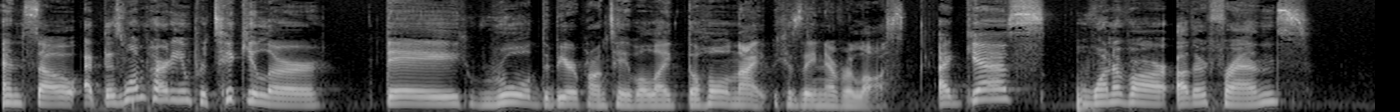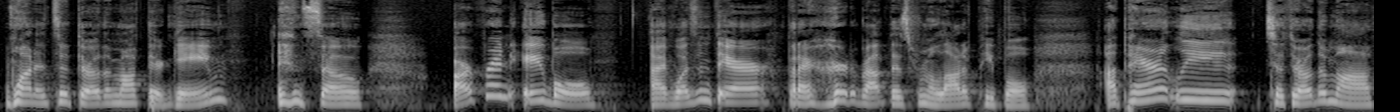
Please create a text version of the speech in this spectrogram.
and so at this one party in particular they ruled the beer pong table like the whole night because they never lost i guess one of our other friends wanted to throw them off their game and so our friend Abel, I wasn't there, but I heard about this from a lot of people. Apparently, to throw them off,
